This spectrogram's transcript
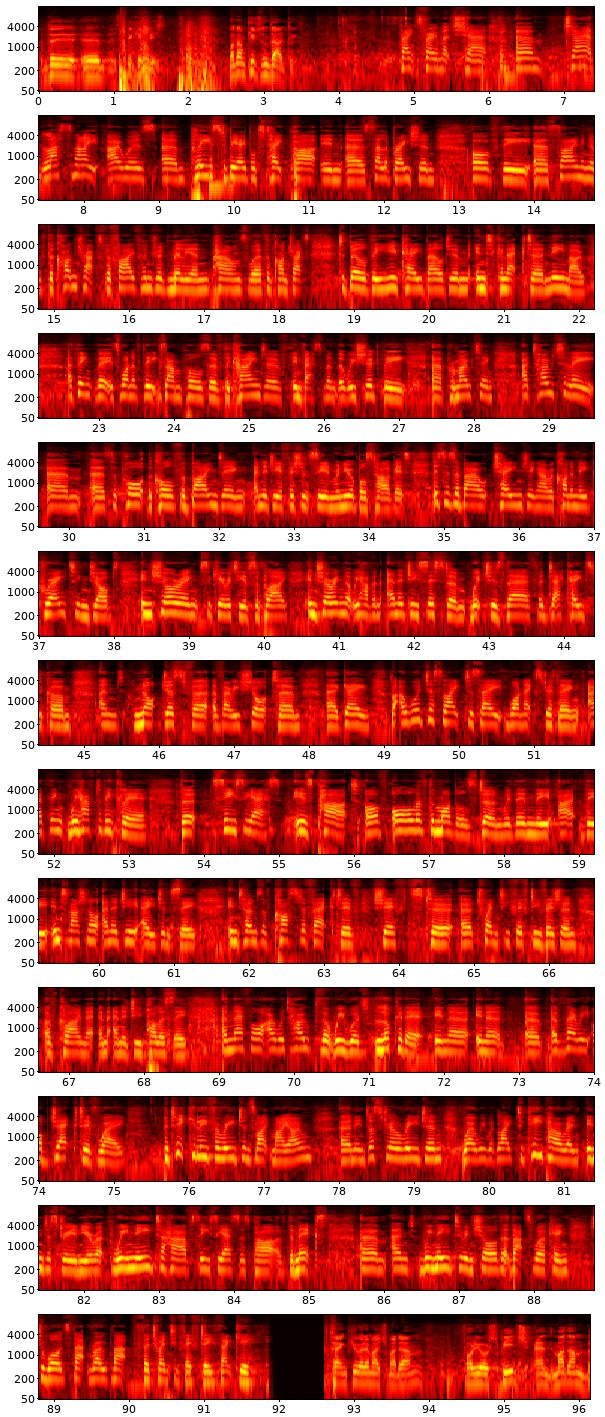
the uh, speaking list. Madam Kirton-Darling. Thanks very much, Chair. Um, Chair, last night I was um, pleased to be able to take part in a celebration of the uh, signing of the contracts for £500 million worth of contracts to build the UK-Belgium interconnector NEMO. I think that it's one of the examples of the kind of investment that we should be uh, promoting. I totally um, uh, support the call for binding energy efficiency and renewables targets. This is about changing our economy creating jobs, ensuring security of supply, ensuring that we have an energy system which is there for decades to come and not just for a very short term uh, gain. But I would just like to say one extra thing. I think we have to be clear that CCS is part of all of the models done within the, uh, the International Energy Agency in terms of cost effective shifts to a 2050 vision of climate and energy policy. And therefore I would hope that we would look at it in a, in a, a, a very objective way particularly for regions like my own, an industrial region where we would like to keep our industry in Europe. We need to have CCS as part of the mix um, and we need to ensure that that's working towards that roadmap for 2050. Thank you. Thank you very much, Madam, for your speech. And Madam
